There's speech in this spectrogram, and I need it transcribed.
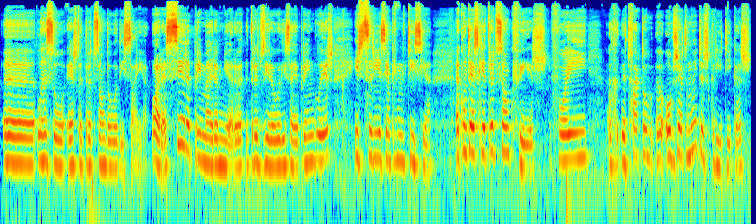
Uh, lançou esta tradução da Odisseia. Ora, ser a primeira mulher a traduzir a Odisseia para inglês, isto seria sempre notícia. Acontece que a tradução que fez foi, de facto, objeto de muitas críticas,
